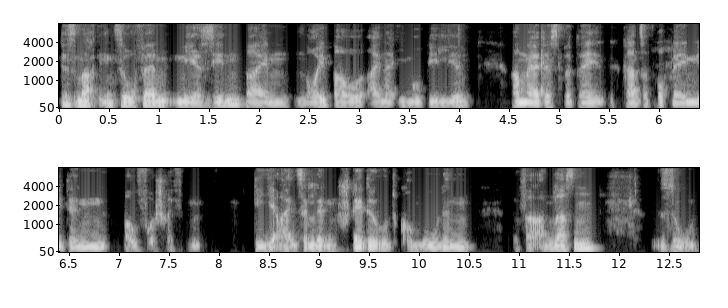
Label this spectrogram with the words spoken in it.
das macht insofern mehr Sinn. Beim Neubau einer Immobilie haben wir das ganze Problem mit den Bauvorschriften, die die einzelnen Städte und Kommunen veranlassen. So,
